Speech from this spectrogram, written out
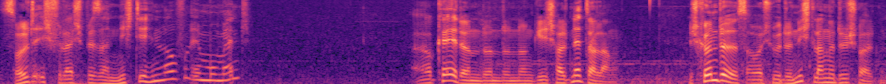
Sollte ich vielleicht besser nicht hier hinlaufen im Moment? Okay, dann, dann, dann, dann gehe ich halt da lang. Ich könnte es, aber ich würde nicht lange durchhalten.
